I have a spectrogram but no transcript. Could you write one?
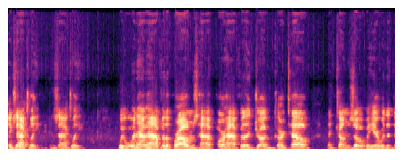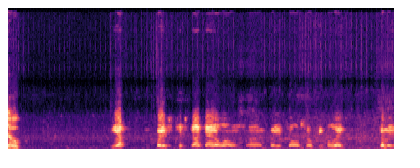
Exactly, exactly. We wouldn't have half of the problems, half or half of the drug cartel that comes over here with the dope. Yeah, but it's just not that alone. Uh, but it's also people that come in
